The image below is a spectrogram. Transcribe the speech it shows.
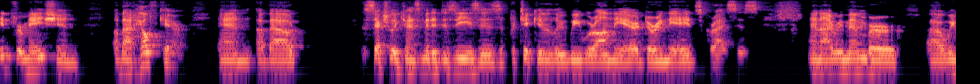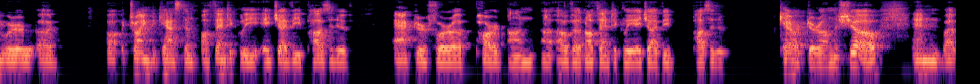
information about healthcare and about sexually transmitted diseases. Particularly, we were on the air during the AIDS crisis, and I remember uh, we were. Uh, uh trying to cast an authentically HIV positive actor for a part on uh, of an authentically HIV positive character on the show, and I,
